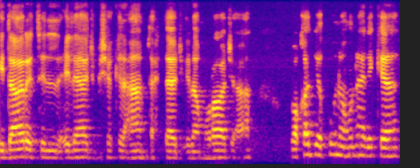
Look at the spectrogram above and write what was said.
إدارة العلاج بشكل عام تحتاج إلى مراجعة وقد يكون هنالك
